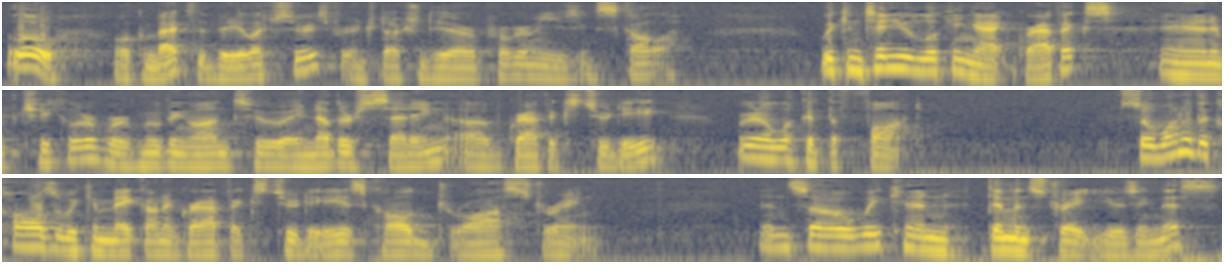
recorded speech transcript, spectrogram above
Hello, welcome back to the video lecture series for Introduction to the Art of Programming using Scala. We continue looking at graphics, and in particular we're moving on to another setting of Graphics 2D. We're going to look at the font. So one of the calls we can make on a Graphics 2D is called drawString. And so we can demonstrate using this.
